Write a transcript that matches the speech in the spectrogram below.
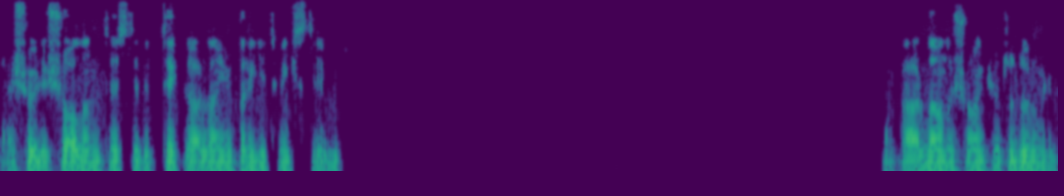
Yani şöyle şu alanı test edip tekrardan yukarı gitmek isteyebilir. Cardano şu an kötü durmuyor.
